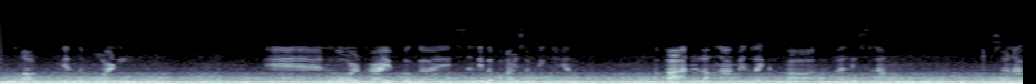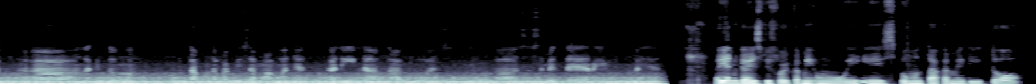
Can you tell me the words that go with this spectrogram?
o'clock in the morning. And more drive pa guys. Nandito pa kami sa beach yan. Kaka ano lang namin, like kakaalis lang. So nag, uh, naginto mo, pumunta muna kami sa mama niya kanina. Tapos ah, sa cemetery. Ayan. Ayan guys, before kami umuwi is pumunta kami dito.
